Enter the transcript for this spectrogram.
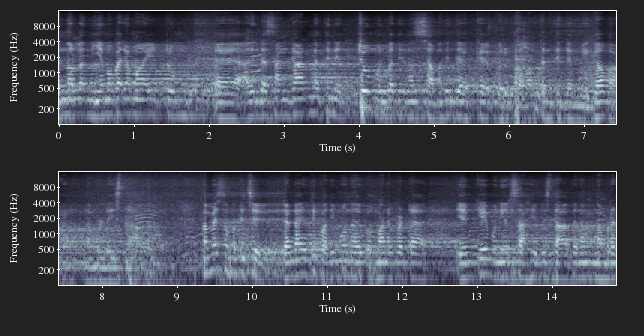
എന്നുള്ള നിയമപരമായിട്ടും അതിന്റെ സംഘാടനത്തിന് ഏറ്റവും മുൻപതിരുന്ന സമതിന്റെ ഒക്കെ ഒരു പ്രവർത്തനത്തിന്റെ മികവാണ് നമ്മളുടെ ഈ സ്ഥാപനം. നമ്മെ സംബന്ധിച്ച് രണ്ടായിരത്തി പതിമൂന്ന് ബഹുമാനപ്പെട്ട എം കെ മുനീർ സാഹിബ് സ്ഥാപനം നമ്മുടെ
